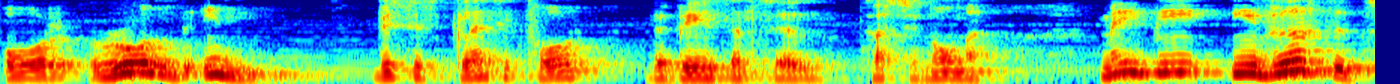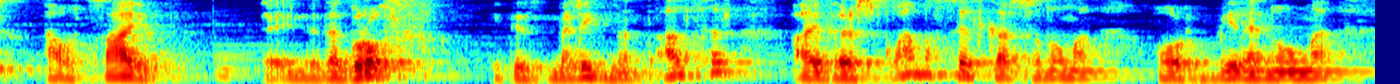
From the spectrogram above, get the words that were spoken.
or rolled in. This is classic for the basal cell carcinoma. May be everted outside eh, in the growth. It is malignant ulcer, either squamous cell carcinoma or melanoma,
